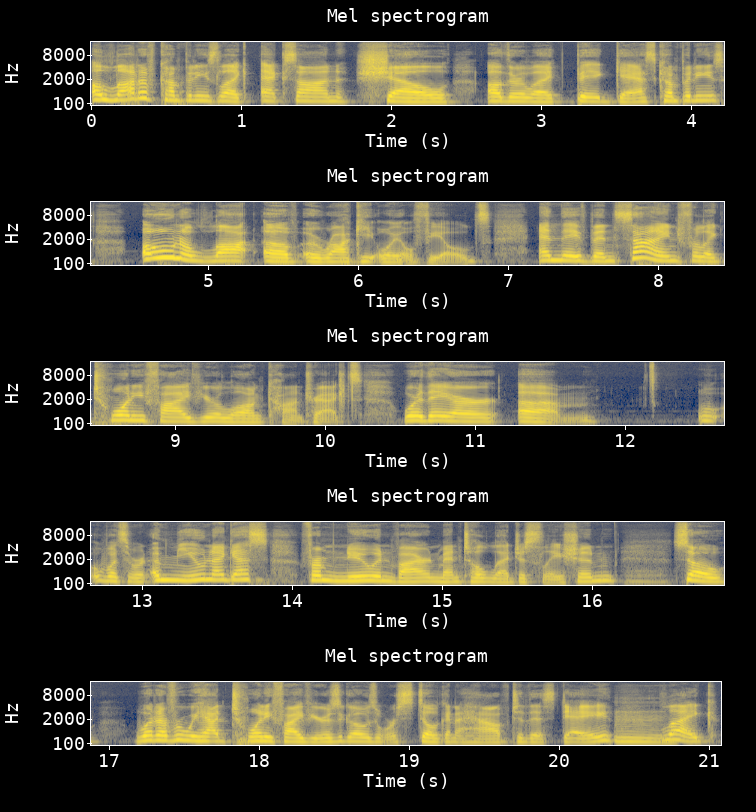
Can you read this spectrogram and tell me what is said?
a lot of companies like Exxon, Shell, other like big gas companies own a lot of Iraqi oil fields, and they've been signed for like 25 year long contracts where they are. Um, what's the word? Immune i guess from new environmental legislation. So whatever we had 25 years ago is what we're still going to have to this day like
